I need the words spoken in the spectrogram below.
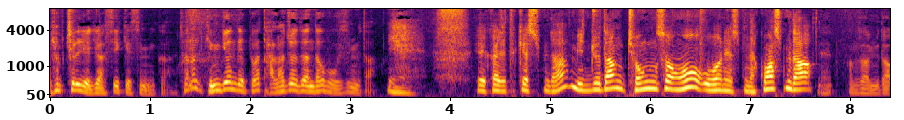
협치를 얘기할 수 있겠습니까? 저는 김기현 대표가 달라져야 된다고 보고 있습니다. 예. 여기까지 듣겠습니다. 민주당 정성호 의원이었습니다. 고맙습니다. 네, 감사합니다.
